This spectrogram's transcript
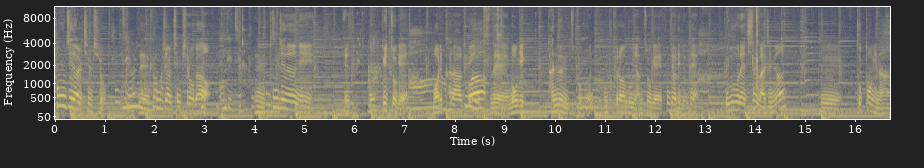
풍지열 침 치료, 풍지열? 네. 풍지열 침치로가 어디지? 풍, 음, 풍지. 풍지는 이 예- 목 뒤쪽에 아. 머리카락과 네, 목이 닿는 부분, 음. 움푹 들어간 부분 양쪽에 풍절이 있는데 그 부분에 침을 맞으면 그 두통이나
